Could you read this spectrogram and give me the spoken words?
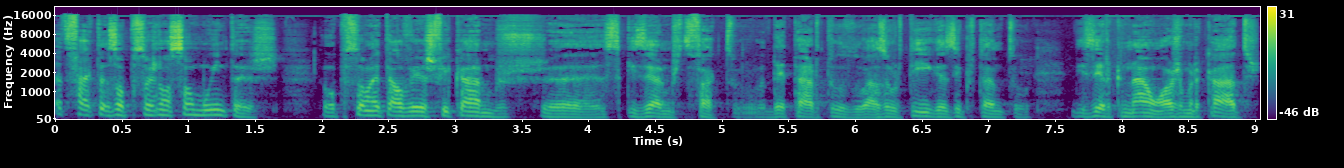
De facto, as opções não são muitas. A opção é talvez ficarmos, uh, se quisermos de facto deitar tudo às ortigas e, portanto, dizer que não aos mercados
